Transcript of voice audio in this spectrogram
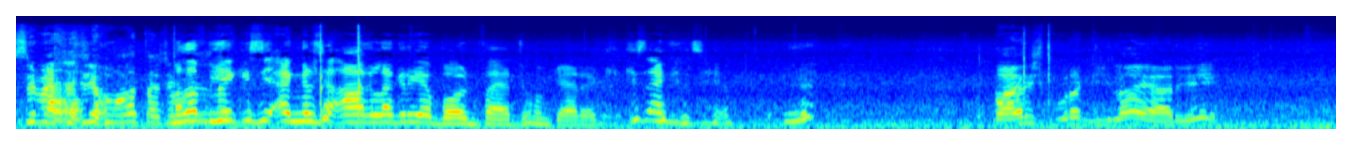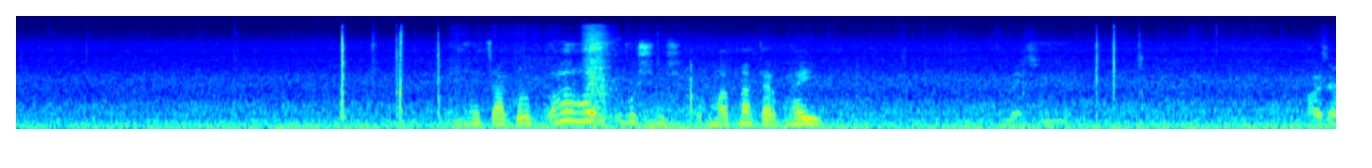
इससे पहले जो हुआ था जो मतलब ये किसी एंगल से आग लग रही है बॉन फायर जो हम कह रहे हैं। किस एंगल से? बारिश पूरा गीला है यार ये। ये चाकू हाँ हाँ उश, उश, मत ना कर भाई। आजा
